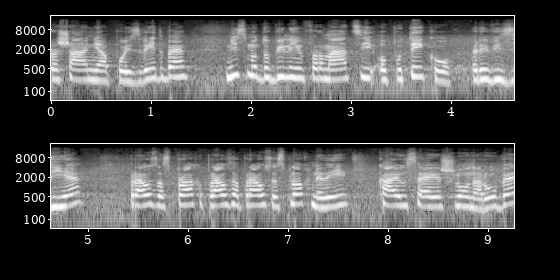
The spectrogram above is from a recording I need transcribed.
vprašanja po izvedbe, nismo dobili informacij o poteku revizije, pravzaprav se sploh ne ve, kaj vse je šlo narobe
